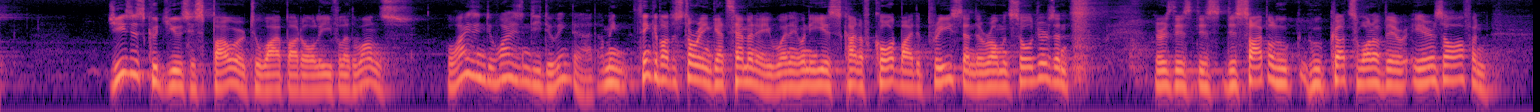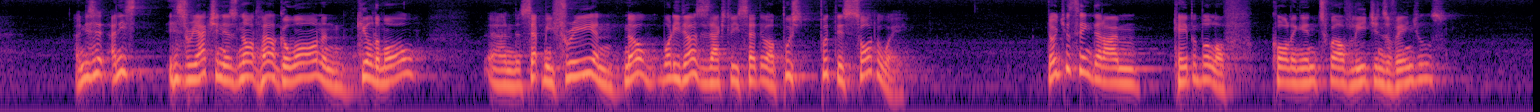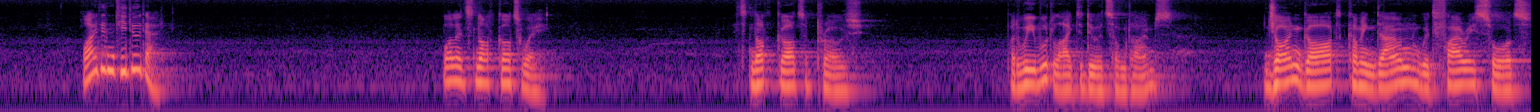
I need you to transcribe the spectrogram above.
Jesus could use his power to wipe out all evil at once. Why isn't, he, why isn't he doing that? I mean, think about the story in Gethsemane when, when he is kind of caught by the priests and the Roman soldiers, and there's this, this disciple who, who cuts one of their ears off, and, and, he said, and he's his reaction is not, well, go on and kill them all and set me free. And no, what he does is actually said, well, push, put this sword away. Don't you think that I'm capable of calling in 12 legions of angels? Why didn't he do that? Well, it's not God's way. It's not God's approach. But we would like to do it sometimes. Join God coming down with fiery swords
